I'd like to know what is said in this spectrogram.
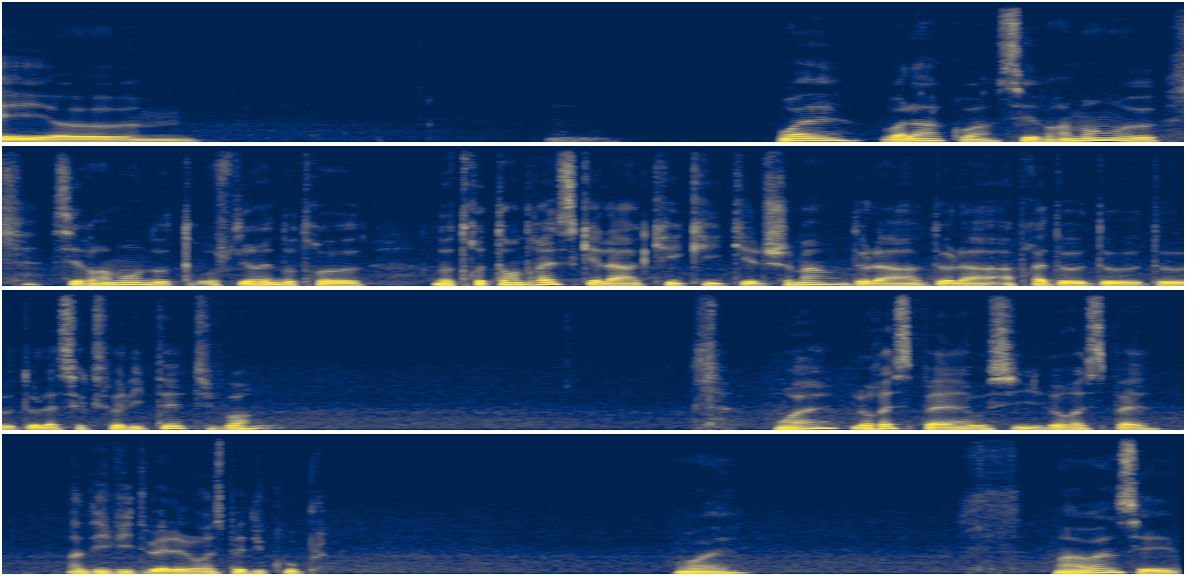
Et. Euh, hmm. Ouais, voilà quoi. C'est vraiment, euh, c'est vraiment notre, je dirais notre, notre tendresse qui est là, qui, qui, qui est le chemin de la, de la, après de, de, de, de la sexualité, tu vois? Ouais, le respect aussi, le respect individuel et le respect du couple. Ouais. Ah ouais, c'est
